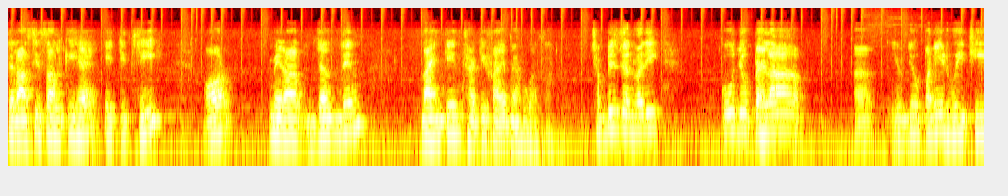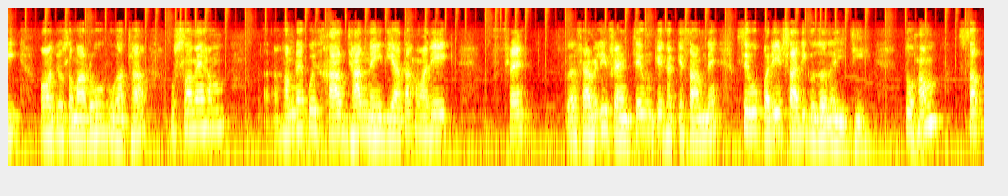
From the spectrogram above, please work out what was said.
तिरासी साल की है 83 और मेरा जन्मदिन 1935 में हुआ था। 26 जनवरी को जो पहला जो परेड हुई थी और जो समारोह हुआ था, उस समय हम, हमने कोई ख़ास ध्यान नहीं दिया था। हमारे एक फ्रेंड फैमिली फ्रेंड थे, उनके घर के सामने से वो परेड शादी गुजर रही थी। तो हम सब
